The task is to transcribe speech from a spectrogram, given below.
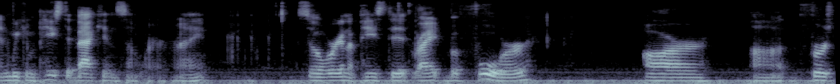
and we can paste it back in somewhere, right? So we're going to paste it right before our uh, first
